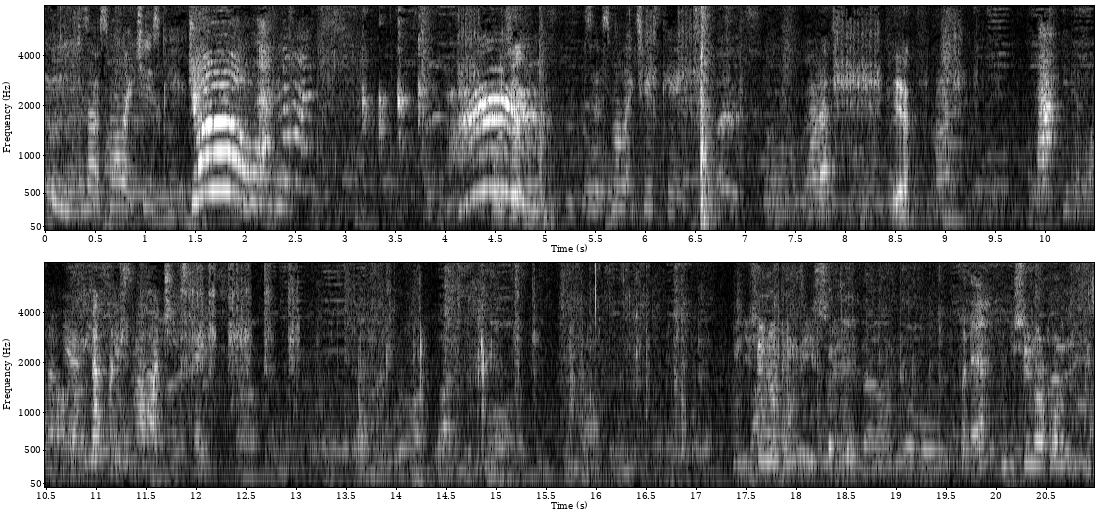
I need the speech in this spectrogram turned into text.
Mm, does that smell like cheesecake? Joe! What's it? Does it smell like cheesecake? Yeah. Yeah, it definitely smells like cheesecake. You soon have one of these? Put in. You soon have one of these?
